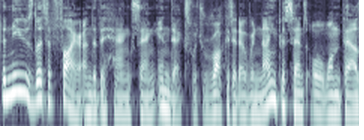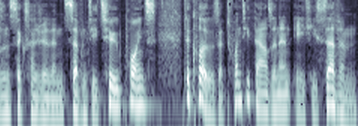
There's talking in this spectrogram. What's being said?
The news lit a fire under the Hang Seng Index, which rocketed over 9% or 1,672 points to close at 20,087.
